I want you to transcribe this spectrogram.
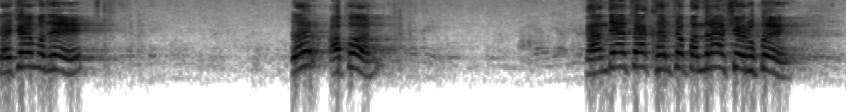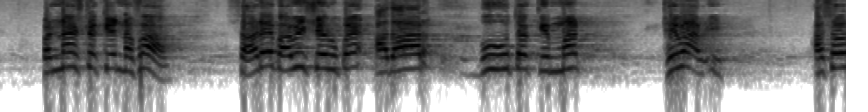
त्याच्यामध्ये जर आपण कांद्याचा खर्च पंधराशे रुपये पन्नास टक्के नफा साडे बावीसशे रुपये आधारभूत किंमत ठेवावी. असं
